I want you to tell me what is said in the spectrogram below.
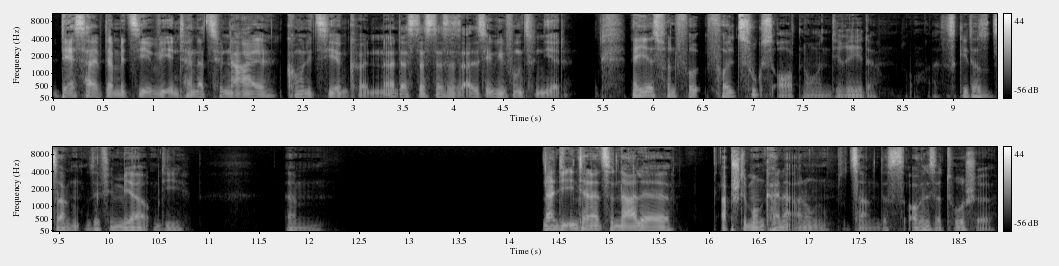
deshalb, damit sie irgendwie international kommunizieren können, ne? dass, dass, dass das alles irgendwie funktioniert. Ja, hier ist von Vo Vollzugsordnungen die Rede. So, Also es geht da sozusagen sehr viel mehr um die, ähm, nein, die internationale Abstimmung, keine Ahnung, sozusagen, das organisatorische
